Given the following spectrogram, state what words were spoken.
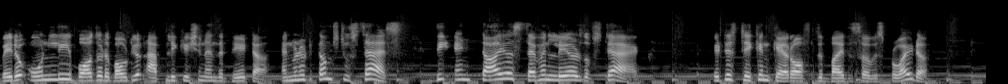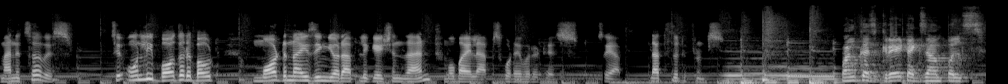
where you're only bothered about your application and the data. And when it comes to SaaS, the entire seven layers of stack, it is taken care of by the service provider, managed service. So only bothered about modernizing your applications and mobile apps, whatever it is. So yeah, that's the difference. Pankaj, great examples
